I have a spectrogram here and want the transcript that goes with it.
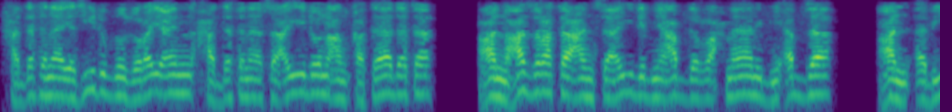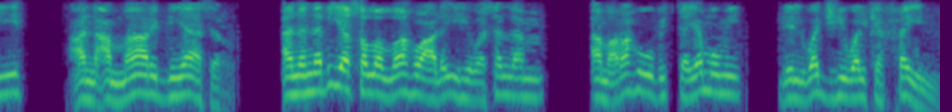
حدثنا يزيد بن زريع حدثنا سعيد عن قتادة عن عزرة عن سعيد بن عبد الرحمن بن أبزة عن أبيه عن عمار بن ياسر أن النبي صلى الله عليه وسلم أمره بالتيمم للوجه والكفين.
